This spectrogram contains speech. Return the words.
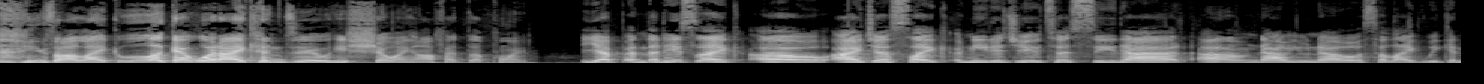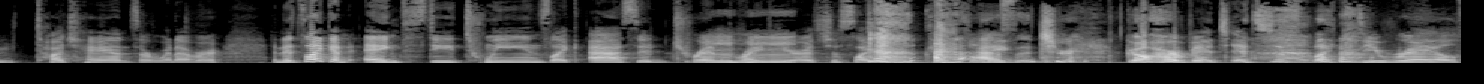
he's all like, look at what I can do. He's showing off at that point. Yep, and then he's like, "Oh, I just like needed you to see that. Um, now you know, so like we can touch hands or whatever." And it's like an angsty tweens like acid trip mm-hmm. right here. It's just like acid trip garbage. It's just like derailed.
